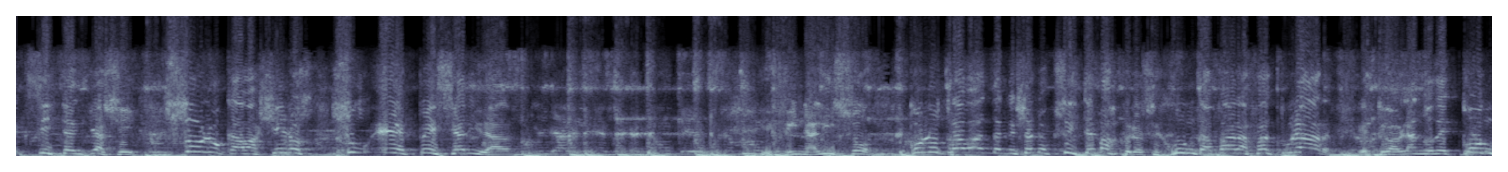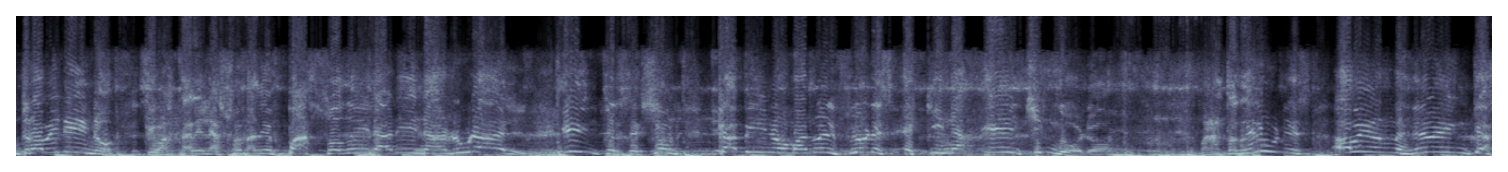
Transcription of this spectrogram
existente allí. Solo caballeros, su especialidad. Y finalizo con otra banda que ya no existe más, pero se junta para facturar. Estoy hablando de Contraveneno, que va a estar en la zona de Paso de la Arena Rural. Intersección Camino Manuel Flores, esquina El Chingolo. Van a estar de lunes a viernes de 20 a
